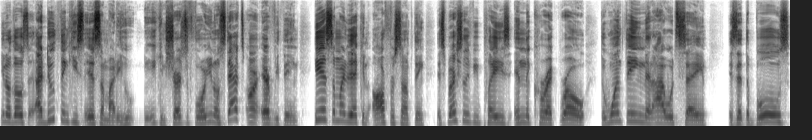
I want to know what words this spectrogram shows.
you know those. I do think he is somebody who he can stretch the floor. You know, stats aren't everything. He is somebody that can offer something, especially if he plays in the correct role. The one thing that I would say is that the Bulls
